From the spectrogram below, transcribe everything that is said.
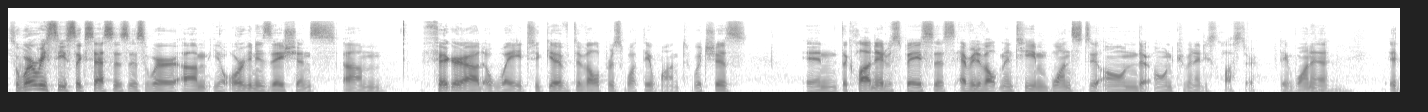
So where we see successes is where um, you know organizations um, figure out a way to give developers what they want, which is in the cloud native spaces, every development team wants to own their own Kubernetes cluster. They want to, it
